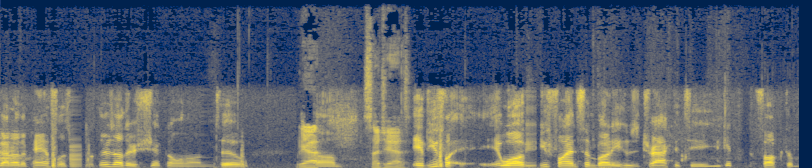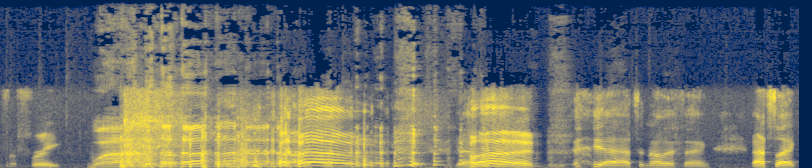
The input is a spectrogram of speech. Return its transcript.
got other pamphlets, but there's other shit going on too. Yeah, Um, such as if you find, well, if you find somebody who's attracted to you, you get to fuck them for free. what? Yeah, Bud. yeah, that's another thing. That's like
